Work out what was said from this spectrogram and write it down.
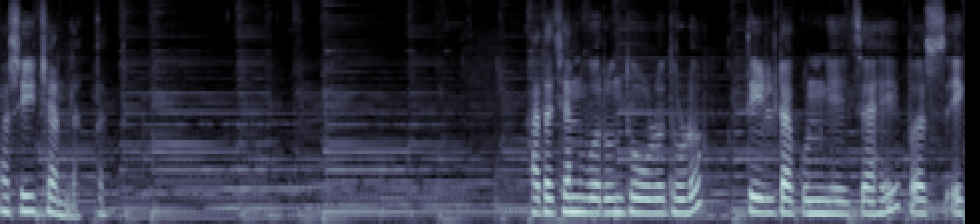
असेही छान लागतात. आता छान वरून थोडं थोडं तेल टाकून घ्यायचं आहे. बस एक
